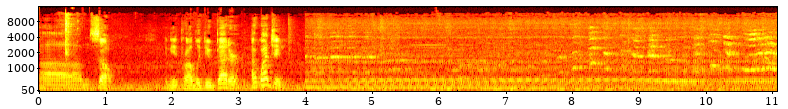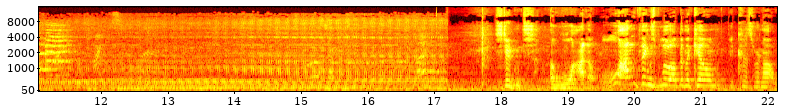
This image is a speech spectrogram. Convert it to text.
Um, so, you need to probably do better at wedging. Students, a lot of, lot of things blew up in the kiln because we're not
